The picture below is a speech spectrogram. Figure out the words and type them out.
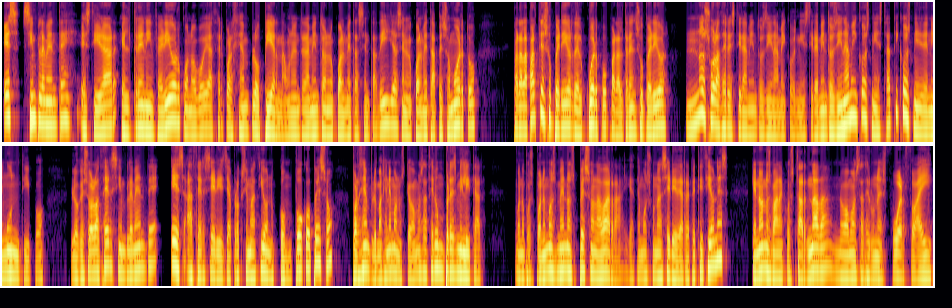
es simplemente estirar el tren inferior cuando voy a hacer, por ejemplo, pierna, un entrenamiento en el cual meta sentadillas, en el cual meta peso muerto. Para la parte superior del cuerpo, para el tren superior, no suelo hacer estiramientos dinámicos, ni estiramientos dinámicos, ni estáticos, ni de ningún tipo. Lo que suelo hacer simplemente es hacer series de aproximación con poco peso. Por ejemplo, imaginémonos que vamos a hacer un press militar. Bueno, pues ponemos menos peso en la barra y hacemos una serie de repeticiones que no nos van a costar nada, no vamos a hacer un esfuerzo ahí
